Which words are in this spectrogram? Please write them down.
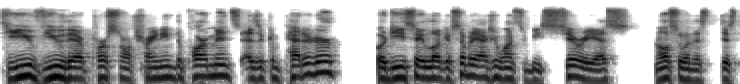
do you view their personal training departments as a competitor, or do you say, look, if somebody actually wants to be serious, and also in this this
